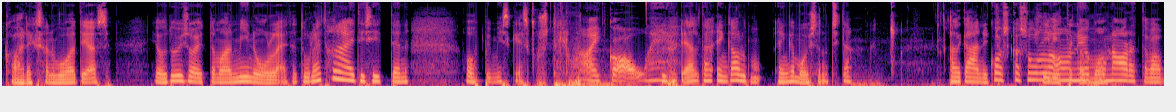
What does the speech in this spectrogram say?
kahdeksanvuotias, joutui soittamaan minulle, että tulethan äiti sitten oppimiskeskusteluun Ai kauhean. yhdeltä. Enkä, ollut, enkä muistanut sitä. Älkää nyt, Koska sulla on joku mua? naurettava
